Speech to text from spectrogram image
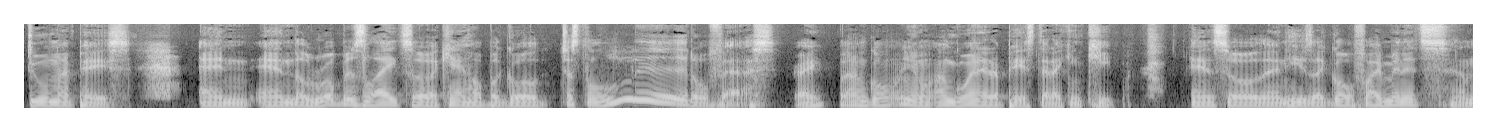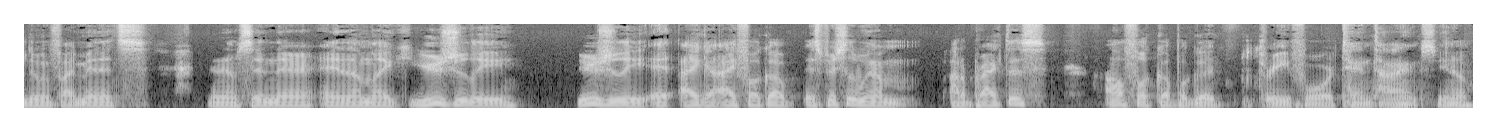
doing my pace. And and the rope is light, so I can't help but go just a little fast, right? But I'm going, you know, I'm going at a pace that I can keep. And so then he's like, go five minutes. I'm doing five minutes. And I'm sitting there and I'm like, usually usually I, I fuck up, especially when I'm out of practice. I'll fuck up a good three, four, ten times, you know,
